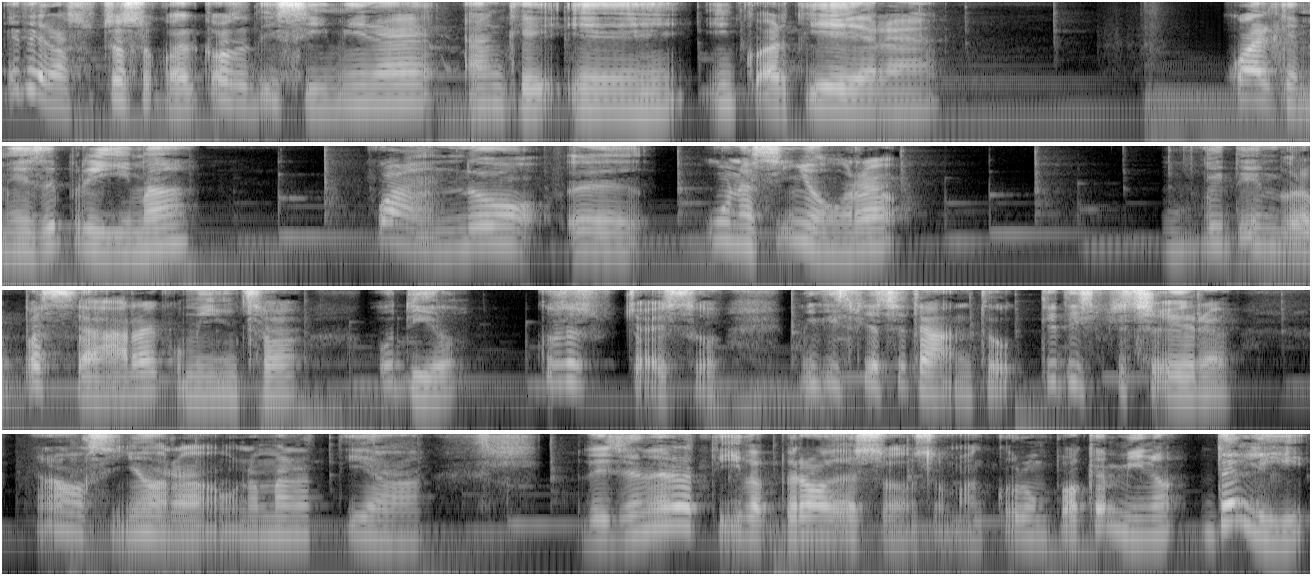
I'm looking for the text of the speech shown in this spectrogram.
Ed era successo qualcosa di simile anche in quartiere qualche mese prima quando eh, una signora, vedendola passare, comincia, oddio, cosa è successo? Mi dispiace tanto, che dispiacere. No, signora, una malattia degenerativa, però adesso insomma ancora un po' cammino. Da lì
